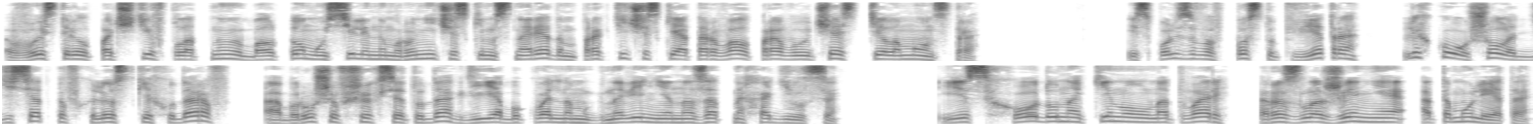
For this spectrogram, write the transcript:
Выстрел почти вплотную болтом, усиленным руническим снарядом, практически оторвал правую часть тела монстра. Использовав поступ ветра, легко ушел от десятков хлестких ударов, обрушившихся туда, где я буквально мгновение назад находился — и сходу накинул на тварь разложение от амулета.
